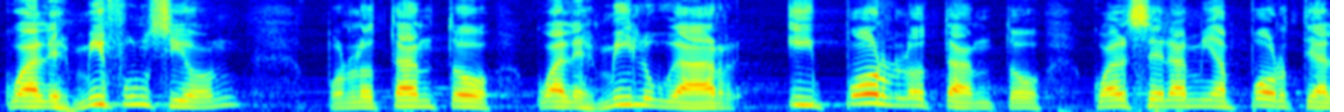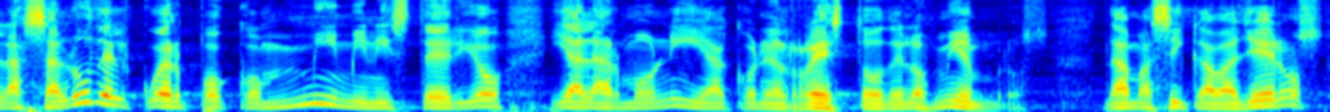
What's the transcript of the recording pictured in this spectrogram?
¿Cuál es mi función? Por lo tanto, cuál es mi lugar y por lo tanto, cuál será mi aporte a la salud del cuerpo con mi ministerio y a la armonía con el resto de los miembros. Damas y caballeros,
